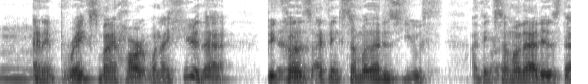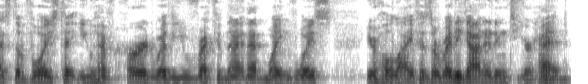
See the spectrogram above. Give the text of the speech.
Mm. And it breaks my heart when I hear that because yeah. I think some of that is youth. I think right. some of that is that's the voice that you have heard, whether you've recognized that white voice your whole life has already gotten it into your head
